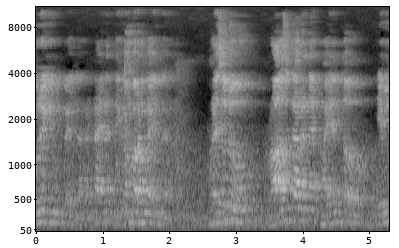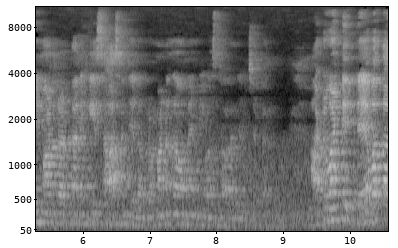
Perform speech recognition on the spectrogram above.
ఊరేగింపు వెళ్ళారు. అంటే ఆయన దిగంబరంగా వెళ్ళారు. ప్రజలు రాజుగారు అనే భయంతో ఏమీ మాట్లాడటానికి సాహసం చేయాలి బ్రహ్మాండంగా ఉన్నాయి మీ వస్త్రాలు అని చెప్పారు. అటువంటి దేవతా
